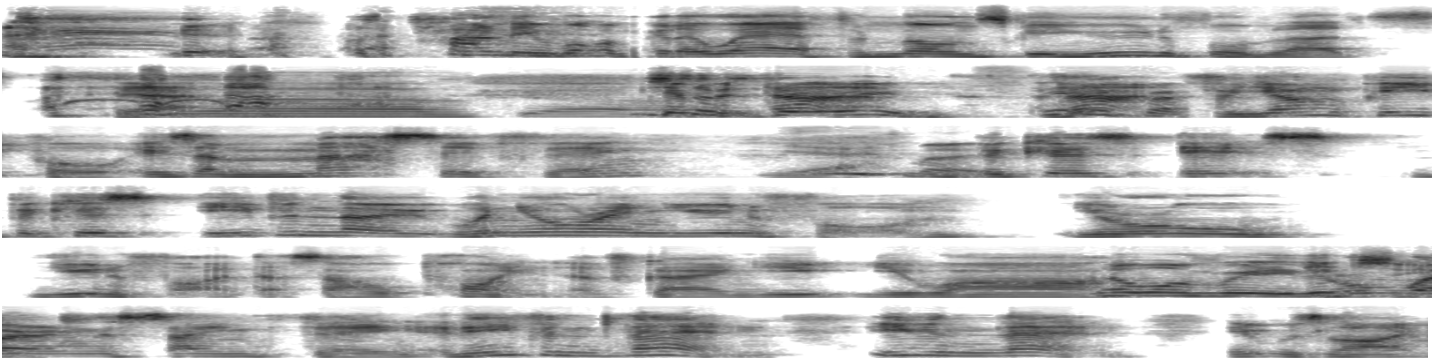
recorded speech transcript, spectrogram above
I was planning what I'm going to wear for non-ski uniform, lads. Yeah. Oh, God. Yeah, but that- Peer that pressure, for young people is a massive thing yeah. because it's because even though when you're in uniform, you're all unified. That's the whole point of going. You you are. No one really you're looks all at wearing the same thing, and even then, even then, it was like,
